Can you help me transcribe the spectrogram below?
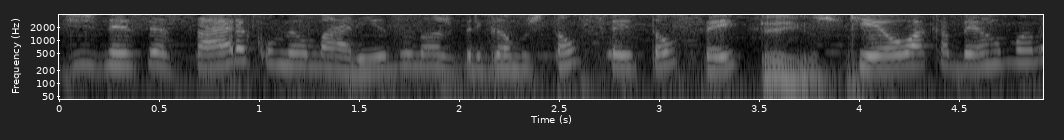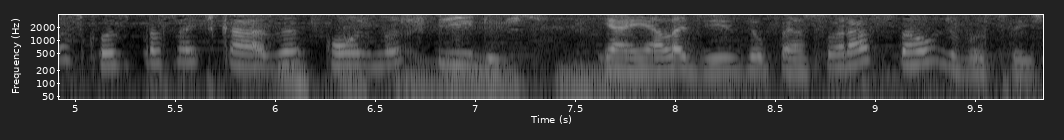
desnecessária com meu marido, nós brigamos tão feio, tão feio, Que que eu acabei arrumando as coisas para sair de casa com os meus filhos. E aí ela diz: Eu peço oração de vocês,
